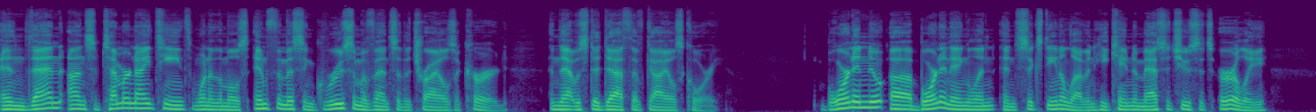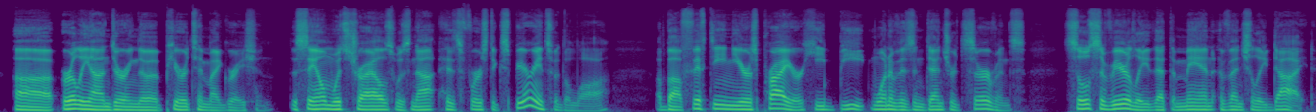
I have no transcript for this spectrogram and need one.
And then on September 19th, one of the most infamous and gruesome events of the trials occurred, and that was the death of Giles Corey. Born in New, uh, born in England in 1611, he came to Massachusetts early, uh, early on during the Puritan migration. The Salem witch trials was not his first experience with the law. About 15 years prior, he beat one of his indentured servants so severely that the man eventually died.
